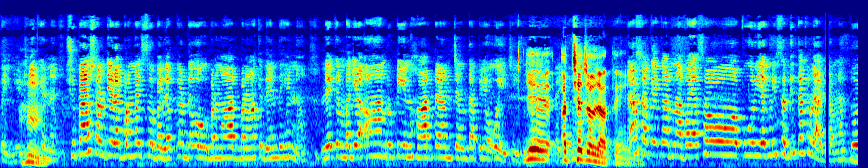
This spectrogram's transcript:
पई है ठीक है हम्म। ना? स्पेशल जेड़ा भाई लकड़ दो बनवा बना के देंदे हैं ना? लेकिन भाई जेड़ा आम रूटीन हर टाइम पिया चीज़ ये अच्छे चल जाते हैं। ऐसा के करना भाई पूरी अगली सदी तक जाना दो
